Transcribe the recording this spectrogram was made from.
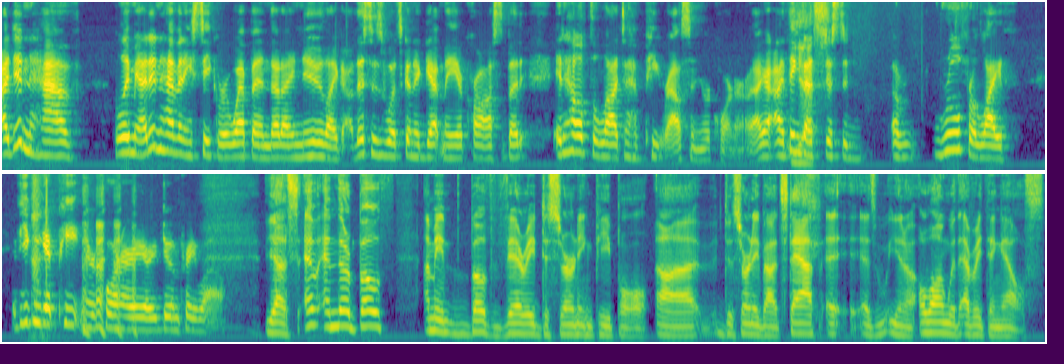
I didn't have believe me, I didn't have any secret weapon that I knew like this is what's going to get me across. But it helped a lot to have Pete Rouse in your corner. I, I think yes. that's just a a rule for life. If you can get Pete in your corner, you're doing pretty well. Yes, and, and they're both. I mean, both very discerning people, uh, discerning about staff, as you know, along with everything else.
